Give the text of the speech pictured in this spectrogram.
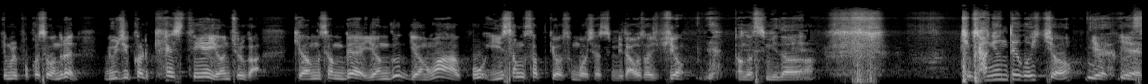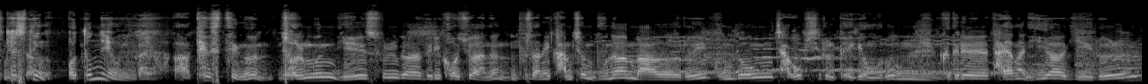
힘을 포커스 오늘은 뮤지컬 캐스팅의 연출가 경성대 연극영화학부 이성섭 교수 모셨습니다. 어서 오십시오. 예, 반갑습니다. 지금 상영되고 있죠? 예, 예, 그렇습니다. 캐스팅 어떤 내용인가요? 아, 캐스팅은 네. 젊은 예술가들이 거주하는 음. 부산의 감천 문화마을의 공동 작업실을 배경으로 음. 그들의 다양한 이야기를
